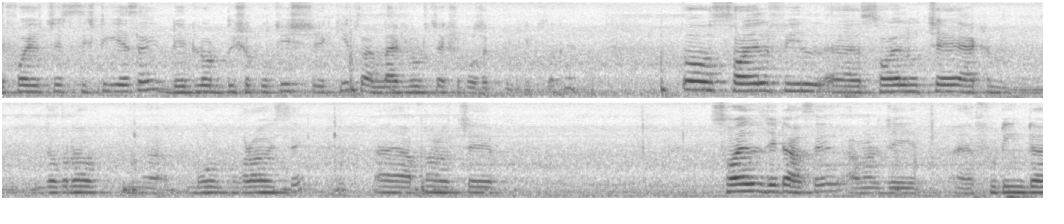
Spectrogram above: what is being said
এফ ওয়াই হচ্ছে সিক্সটি এসআই ডেড লোড দুশো পঁচিশ কিপস আর লাইফ লোড হচ্ছে একশো পঁচাত্তর কিপস ওকে তো সয়েল ফিল সয়েল হচ্ছে এক, যতটা ভরা হয়েছে আপনার হচ্ছে সয়েল যেটা আছে, আমার যে ফুটিংটা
